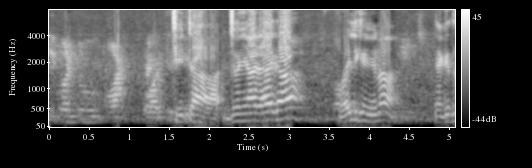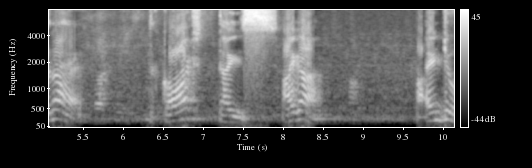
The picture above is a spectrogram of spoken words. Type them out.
to theta जो यहाँ रहेगा वही लिखेंगे ना? यहाँ कितना है? कॉट तेईस आएगा? Into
